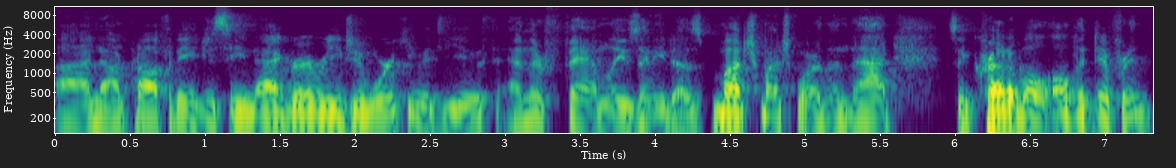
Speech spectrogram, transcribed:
uh, a nonprofit agency in Niagara region working with youth and their families. And he does much, much more than that. It's incredible all the different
